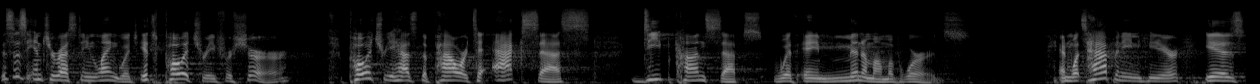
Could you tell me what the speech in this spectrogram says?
This is interesting language. It's poetry for sure. Poetry has the power to access deep concepts with a minimum of words. And what's happening here is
